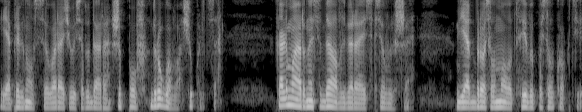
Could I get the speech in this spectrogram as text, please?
Я пригнулся, уворачиваясь от удара шипов другого щупальца. Кальмар наседал, взбираясь все выше. Я отбросил молот и выпустил когти.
